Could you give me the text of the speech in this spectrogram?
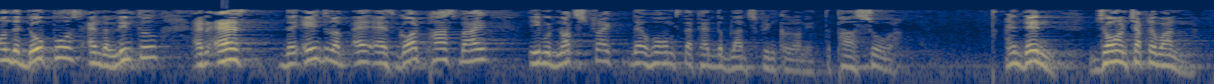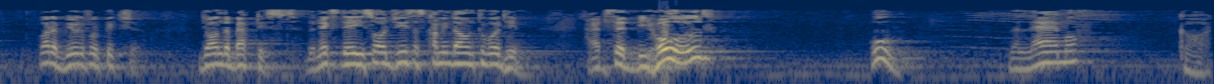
on the doorpost and the lintel. And as the angel of, as God passed by, he would not strike the homes that had the blood sprinkled on it, the Passover. And then, John chapter 1. What a beautiful picture. John the Baptist. The next day he saw Jesus coming down toward him. and said, Behold, who? The Lamb of God.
